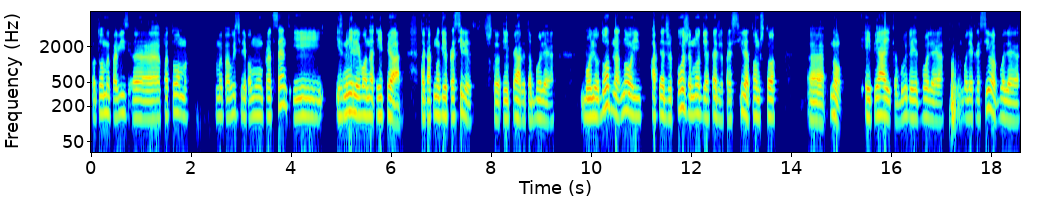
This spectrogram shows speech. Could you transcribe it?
потом мы, повис... Э, потом мы повысили, по-моему, процент и изменили его на APR, так как многие просили, что APR это более, более удобно, но и опять же позже многие опять же просили о том, что э, ну, API как бы выглядит более, более красиво, более,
